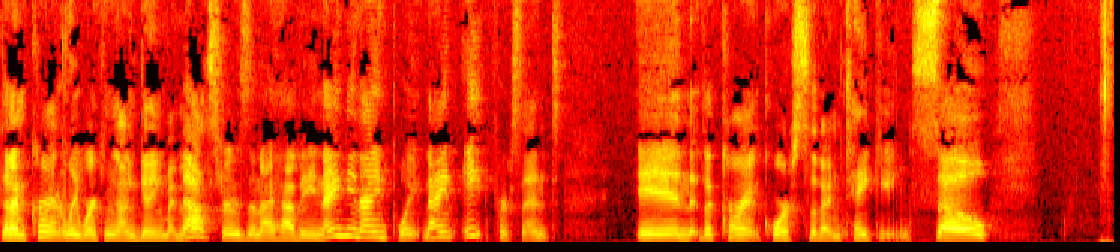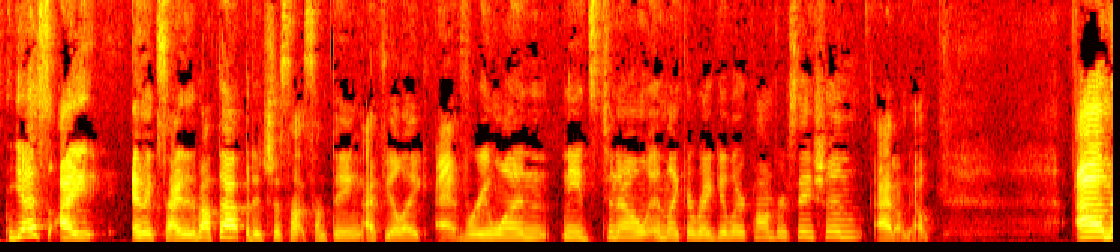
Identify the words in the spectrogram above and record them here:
that I'm currently working on getting my master's and I have a 99.98% in the current course that I'm taking. So, yes, I am excited about that, but it's just not something I feel like everyone needs to know in like a regular conversation. I don't know. Um,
